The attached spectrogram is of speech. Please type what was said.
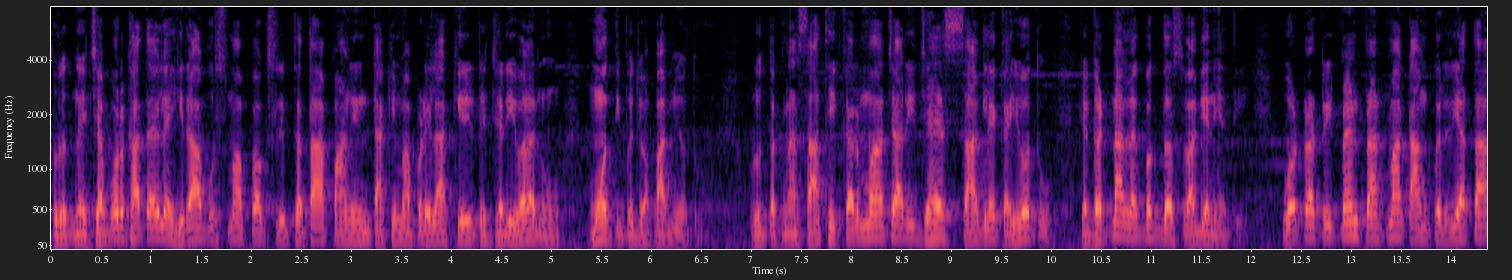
સુરતના ઈચ્છાપોર ખાતે આવેલા હીરા બુર્સમાં પગ સ્લીપ થતાં પાણીની ટાંકીમાં પડેલા કિરીટ જરીવાલાનું મોત નિપજવા પામ્યું હતું. મૃતકના સાથી કર્મચારી જયેશ સાગલે કહ્યું હતું કે ઘટના લગભગ દસ વાગ્યાની હતી. વોટર ટ્રીટમેન્ટ પ્લાન્ટમાં કામ કરી રહ્યા હતા.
